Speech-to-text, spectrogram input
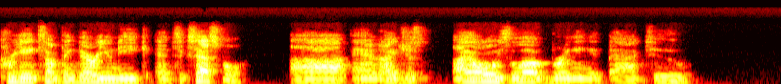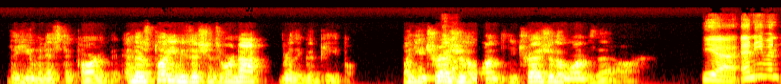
create something very unique and successful. Uh, and I just, I always love bringing it back to the humanistic part of it. And there's plenty of musicians who are not really good people, but you treasure the ones, you treasure the ones that are. Yeah. And even,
